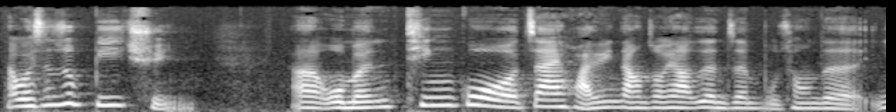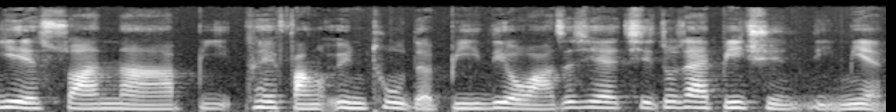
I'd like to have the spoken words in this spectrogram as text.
那维生素 B 群，呃，我们听过在怀孕当中要认真补充的叶酸啊，B 可以防孕吐的 B 六啊，这些其实都在 B 群里面。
